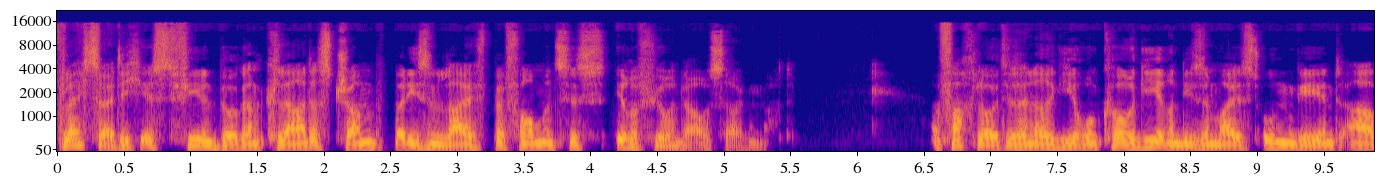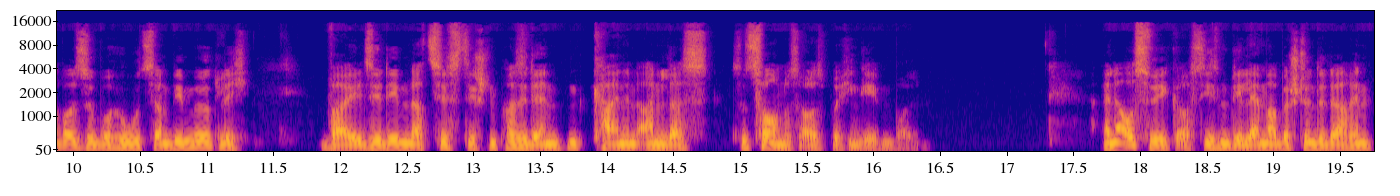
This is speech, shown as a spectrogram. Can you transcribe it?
Gleichzeitig ist vielen Bürgern klar, dass Trump bei diesen Live-Performances irreführende Aussagen macht. Fachleute seiner Regierung korrigieren diese meist umgehend, aber so behutsam wie möglich, weil sie dem narzisstischen Präsidenten keinen Anlass zu Zornesausbrüchen geben wollen. Ein Ausweg aus diesem Dilemma bestünde darin,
